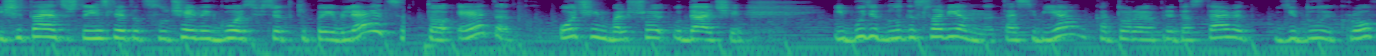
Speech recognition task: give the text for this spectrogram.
И считается, что если этот случайный гость все-таки появляется, то это к очень большой удаче. И будет благословенна та семья, которая предоставит еду и кров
